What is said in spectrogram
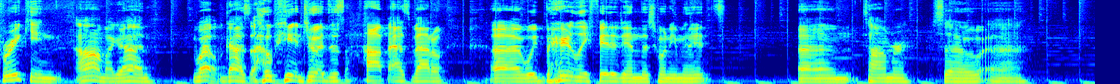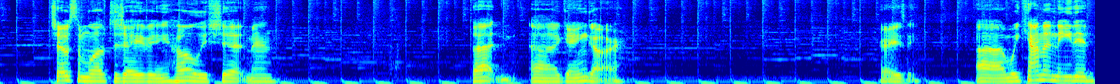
Freaking, oh my god. Well, guys, I hope you enjoyed this hop ass battle. Uh, we barely fitted in the 20 minutes um, timer. So, uh, show some love to JV. Holy shit, man. That uh, Gengar. Crazy. Uh, we kind of needed.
